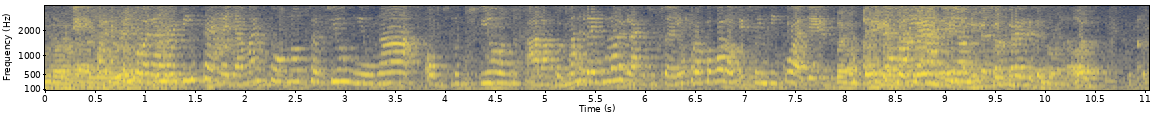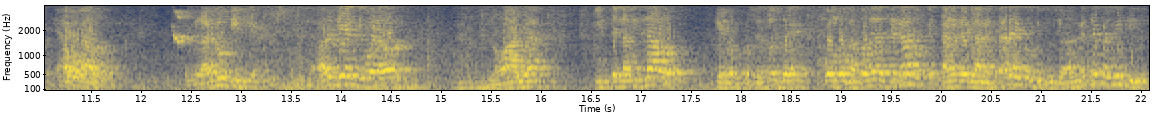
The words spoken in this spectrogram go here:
naturaleza? por ejemplo, el gobernador dice, le llama esto una obsesión y una obstrucción a la forma regular en la que suceden los protocolos, que eso indicó ayer. Bueno, a mí me sorprende, a mí me sorprende que el gobernador, que es abogado, de justicia, comisionado residente y gobernador, no haya internalizado que los procesos de convocatoria del Senado están reglamentarios y constitucionalmente permitidos.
